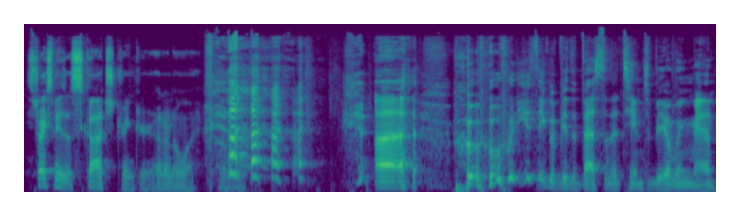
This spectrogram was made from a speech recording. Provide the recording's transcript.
He strikes me as a Scotch drinker. I don't know why. Uh, who, who do you think would be the best on the team to be a wingman?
